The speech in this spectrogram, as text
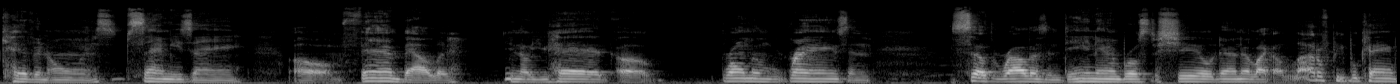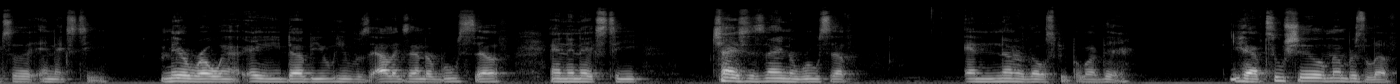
Kevin Owens, Sami Zayn, um, Finn Balor. You know, you had uh, Roman Reigns and Seth Rollins and Dean Ambrose, the Shield down there. Like a lot of people came to NXT. Miro in AEW, he was Alexander Rusev and NXT. Changed his name to Rusev, and none of those people are there. You have two Shield members left.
